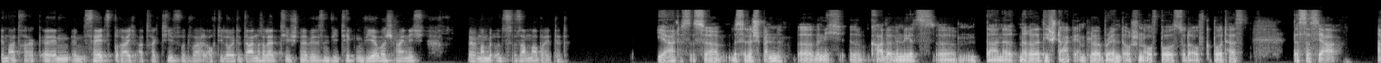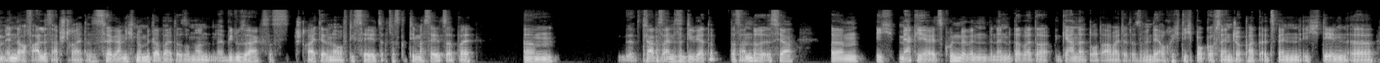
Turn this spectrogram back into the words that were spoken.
im, Attrakt, äh, im, im Sales-Bereich attraktiv wird, weil auch die Leute dann relativ schnell wissen, wie ticken wir wahrscheinlich, wenn man mit uns zusammenarbeitet. Ja, das ist ja, das ist ja das Spannende, äh, wenn ich, also gerade wenn du jetzt äh, da eine, eine relativ starke Employer-Brand auch schon aufbaust oder aufgebaut hast, dass das ja am Ende auf alles abstrahlt. Das ist ja gar nicht nur Mitarbeiter, sondern äh, wie du sagst, das strahlt ja dann auch auf die Sales, auf das Thema Sales ab, weil ähm, klar, das eine sind die Werte, das andere ist ja, ähm, ich merke ja als Kunde, wenn, wenn ein Mitarbeiter gerne dort arbeitet, also wenn der auch richtig Bock auf seinen Job hat, als wenn ich den äh,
